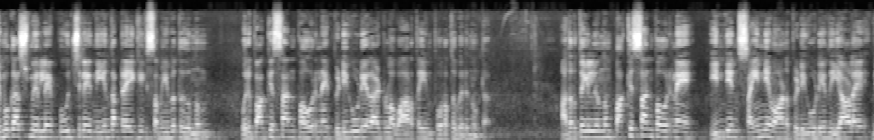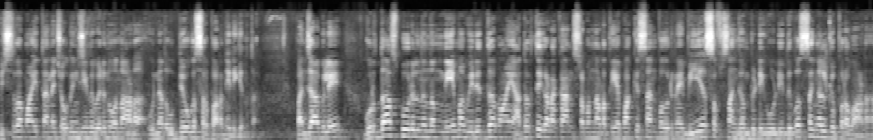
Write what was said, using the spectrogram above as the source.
ജമ്മു കാശ്മീരിലെ പൂഞ്ചിലെ നിയന്ത്രണ രേഖയ്ക്ക് സമീപത്ത് നിന്നും ഒരു പാകിസ്ഥാൻ പൗരനെ പിടികൂടിയതായിട്ടുള്ള വാർത്തയും പുറത്തു വരുന്നുണ്ട്. അതിർത്തിയിൽ നിന്നും പാകിസ്ഥാൻ പൗരനെ ഇന്ത്യൻ സൈന്യമാണ് പിടികൂടിയത്. ഇയാളെ വിശദമായി തന്നെ ചോദ്യം ചെയ്തു വരുന്നുവെന്നാണ് ഉന്നത ഉദ്യോഗസ്ഥർ പറഞ്ഞിരിക്കുന്നത്. പഞ്ചാബിലെ ഗുർദാസ്പൂരിൽ നിന്നും നിയമവിരുദ്ധമായി അതിർത്തി കടക്കാൻ ശ്രമം നടത്തിയ പാകിസ്ഥാൻ പൗരനെ ബി എസ് എഫ് സംഘം പിടികൂടി ദിവസങ്ങൾക്കിപ്പുറമാണ്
